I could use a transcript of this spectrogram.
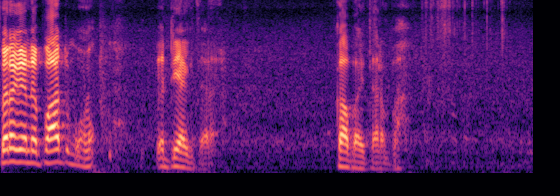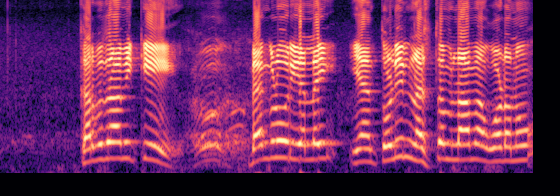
பிறகு என்னை பார்த்து போகணும். வெற்றியாக்கி தரேன். காப்பாற்றி தரேன்ப்பா கர்மதாமிக்கு பெங்களூர் எல்லை என் தொழில் நஷ்டம் இல்லாமல் ஓடணும்.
